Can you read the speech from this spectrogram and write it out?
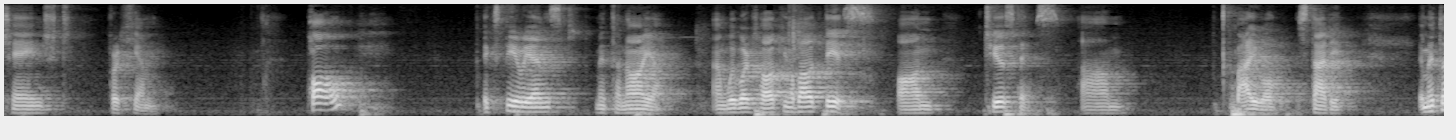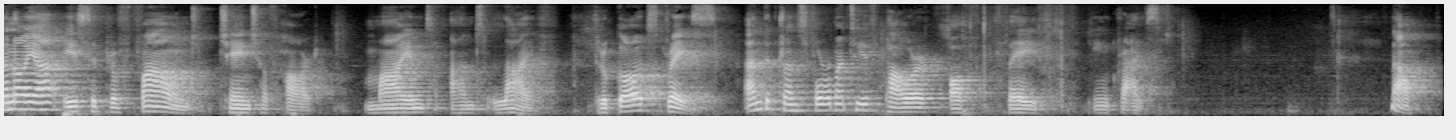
changed for him. Paul experienced metanoia, and we were talking about this on Tuesday's um, Bible study. A metanoia is a profound change of heart, mind, and life through God's grace and the transformative power of faith in Christ. Now,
